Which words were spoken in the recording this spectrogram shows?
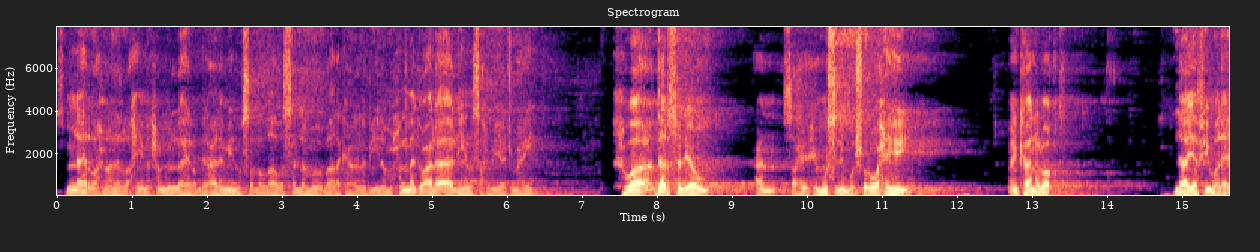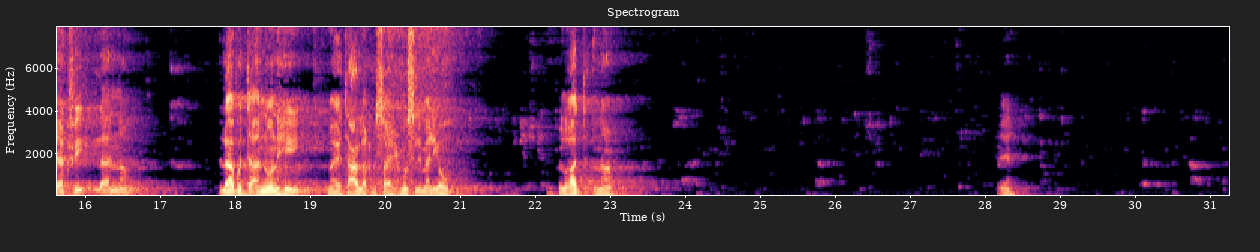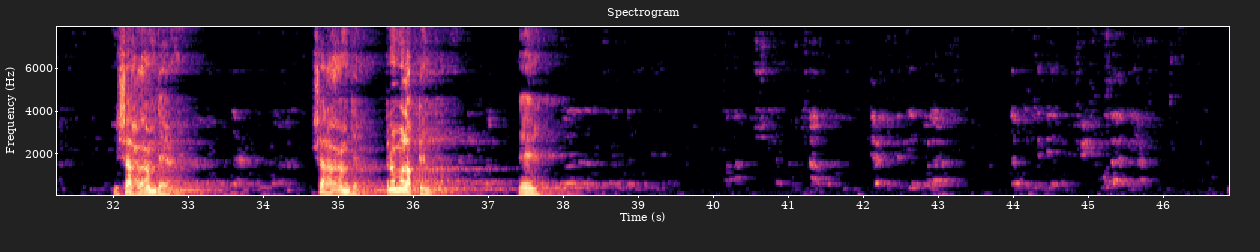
بسم الله الرحمن الرحيم الحمد لله رب العالمين وصلى الله وسلم وبارك على نبينا محمد وعلى آله وصحبه أجمعين. ودرس اليوم عن صحيح مسلم وشروحه وإن كان الوقت لا يفي ولا يكفي لأنه لا بد أن ننهي ما يتعلق بصحيح مسلم اليوم. في الغد؟ نعم. إيه؟ شرح العمدة يعني. شرح العمدة. ابن الملقن. إيه.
